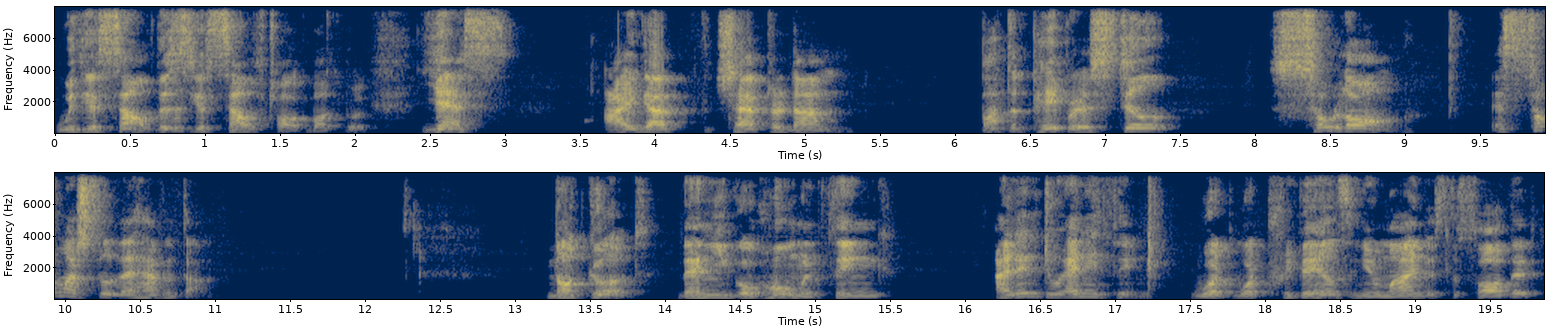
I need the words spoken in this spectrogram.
with yourself. This is your self-talk about your work. Yes, I got the chapter done, but the paper is still so long. There's so much still they haven't done. Not good. Then you go home and think, I didn't do anything. What what prevails in your mind is the thought that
